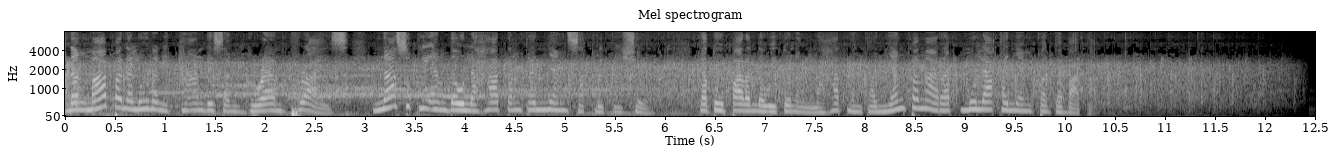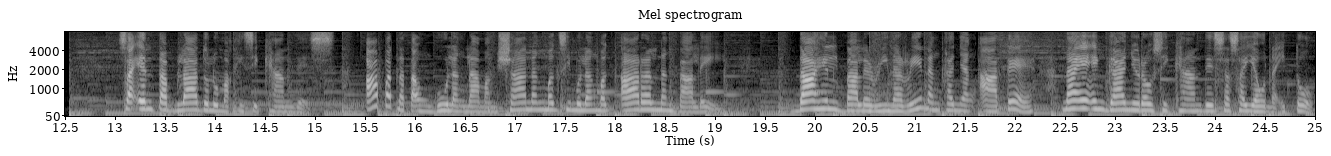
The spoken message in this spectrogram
Nang mapanalunan ni Candice ang grand prize, nasuklian daw lahat ang kanyang sakripisyo. Katuparan daw ito ng lahat ng kanyang pangarap mula kanyang pagkabata. Sa entablado lumaki si Candice. Apat na taong gulang lamang siya nang magsimulang mag-aral ng ballet. Dahil ballerina rin ang kanyang ate, naiengganyo raw si Candice sa sayaw na ito.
